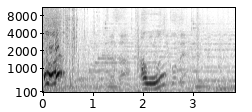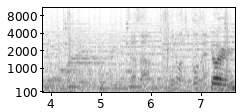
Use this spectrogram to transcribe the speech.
어? 아오? 열.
